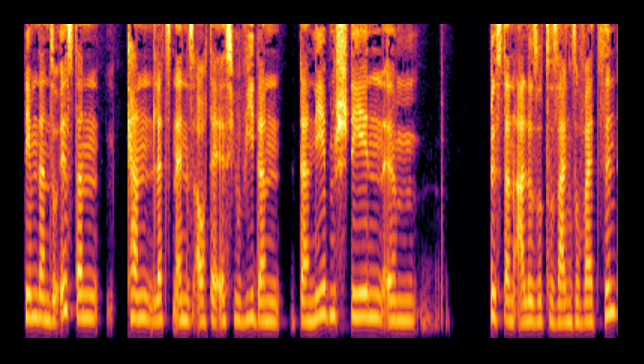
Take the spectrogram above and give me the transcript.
dem dann so ist, dann kann letzten Endes auch der SUV dann daneben stehen, ähm, bis dann alle sozusagen so weit sind.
